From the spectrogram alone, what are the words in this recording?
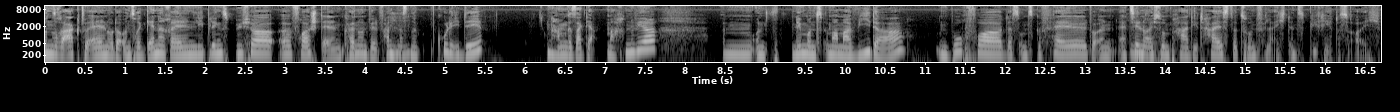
unsere aktuellen oder unsere generellen Lieblingsbücher äh, vorstellen können. Und wir fanden mhm. das eine coole Idee und haben gesagt, ja, machen wir ähm, und nehmen uns immer mal wieder ein Buch vor, das uns gefällt, wollen, erzählen mhm. euch so ein paar Details dazu und vielleicht inspiriert es euch.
